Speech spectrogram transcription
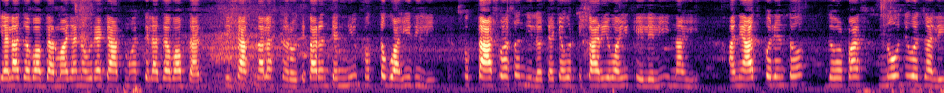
याला जबाबदार माझ्या नवऱ्याच्या आत्महत्येला जबाबदार हे शासनालाच ठरवते. कारण त्यांनी फक्त ग्वाही दिली फक्त आश्वासन दिलं त्याच्यावरती कार्यवाही केलेली नाही. आणि आजपर्यंत जवळपास नऊ दिवस झाले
